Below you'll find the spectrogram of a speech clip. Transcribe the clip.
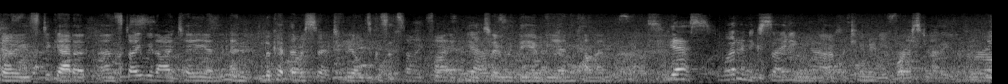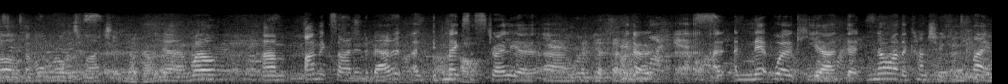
to stick at it and stay with IT and, and look at the research fields because it's so exciting Yeah. here too with the NBN coming. Yes, what an exciting uh, opportunity for Australia. We're all, the whole world is watching. Yeah, well, um, I'm excited about it. It makes Australia, um, you know, a, a network here that no other country can claim.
